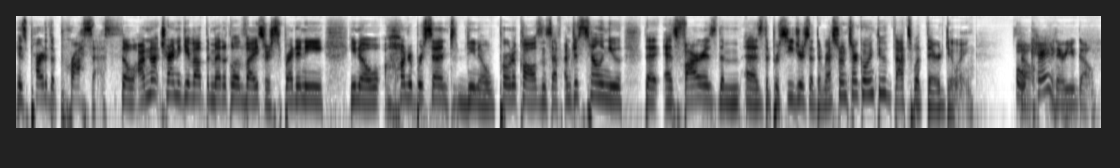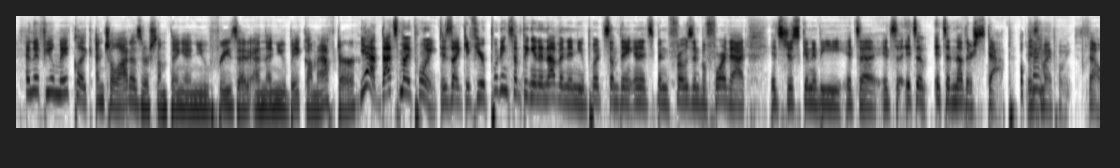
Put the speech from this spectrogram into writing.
it's part of the process. So i'm not trying to give out the medical advice or spread any you know 100% you know protocols and stuff. I'm just telling you that as far as the as the procedures that the restaurants are going through that's what they're doing So, Okay. there you go. And if you make like enchiladas or something and you freeze it and then you bake them after, Yeah, that's my point. Is like if you're putting something in an oven and you put something and it's been frozen before that, it's just going to be it's a it's a, it's a it's another step. Okay. Is my point. So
